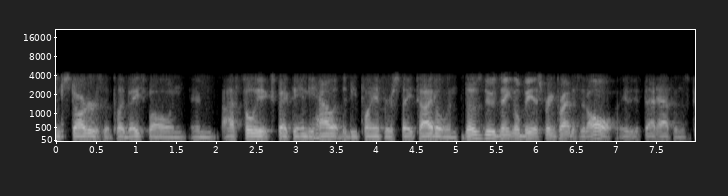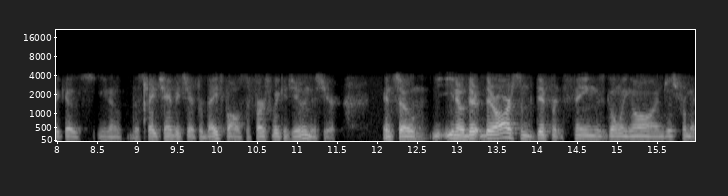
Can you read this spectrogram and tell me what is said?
some starters that play baseball, and and I fully expect Andy Hallett to be playing for a state title. And those dudes ain't gonna be at spring practice at all if that happens, because you know the state championship for baseball is the first week of June this year. And so, mm-hmm. you know, there there are some different things going on just from a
